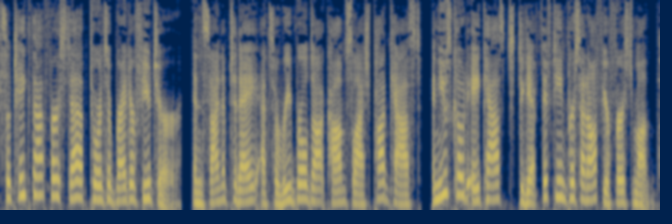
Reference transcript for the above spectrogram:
So take that first step towards a brighter future and sign up today at cerebral.com slash podcast and use code ACasts to get 15% off your first month.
